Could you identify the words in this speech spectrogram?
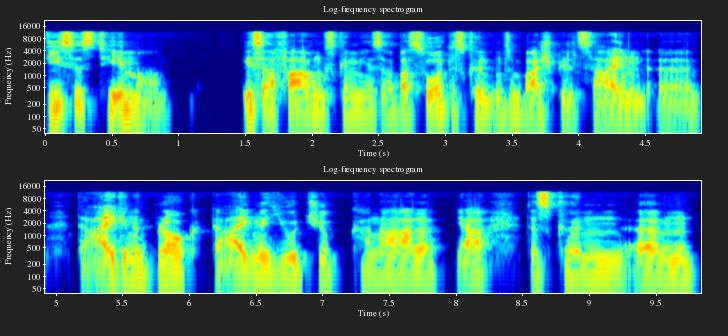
dieses Thema ist erfahrungsgemäß aber so, das könnten zum Beispiel sein, äh, der eigene Blog, der eigene YouTube-Kanal, ja, das können, ähm,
